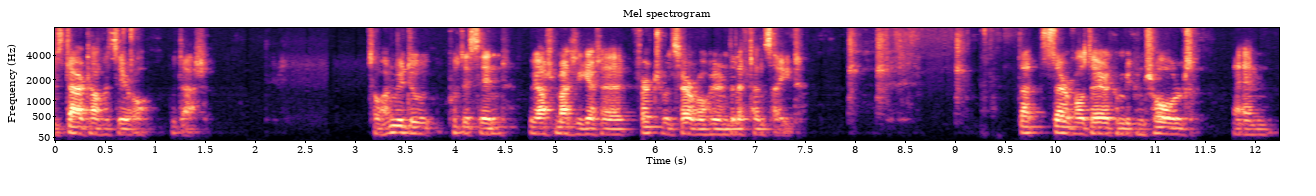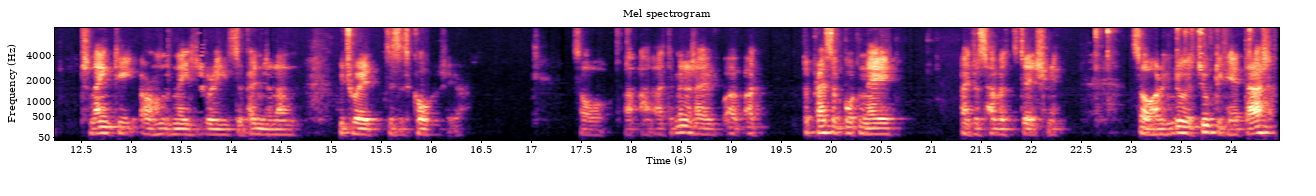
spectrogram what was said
we start off at zero with that. So when we do put this in, we automatically get a virtual servo here on the left hand side. That servo there can be controlled um, to 90 or 180 degrees depending on which way this is coded here. So uh, at the minute I, uh, at the press of button A, I just have it stationary. So what I can do is duplicate that,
